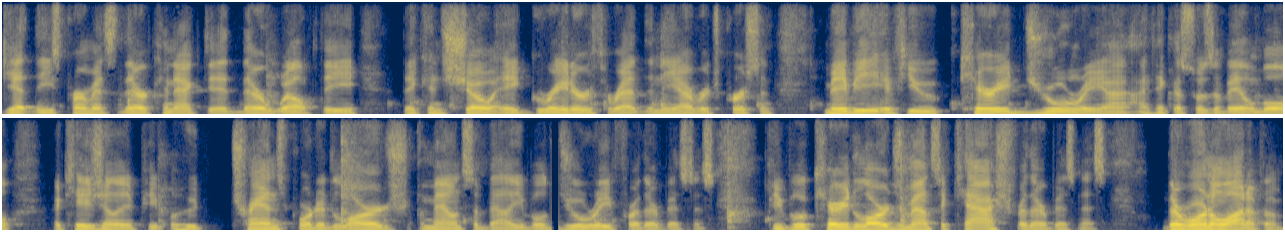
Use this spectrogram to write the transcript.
get these permits. They're connected, they're wealthy, they can show a greater threat than the average person. Maybe if you carried jewelry, I, I think this was available occasionally to people who transported large amounts of valuable jewelry for their business, people who carried large amounts of cash for their business. There weren't a lot of them.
